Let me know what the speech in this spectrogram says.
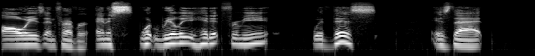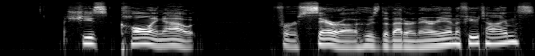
always and forever. And it's, what really hit it for me with this is that she's calling out for Sarah, who's the veterinarian, a few times,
